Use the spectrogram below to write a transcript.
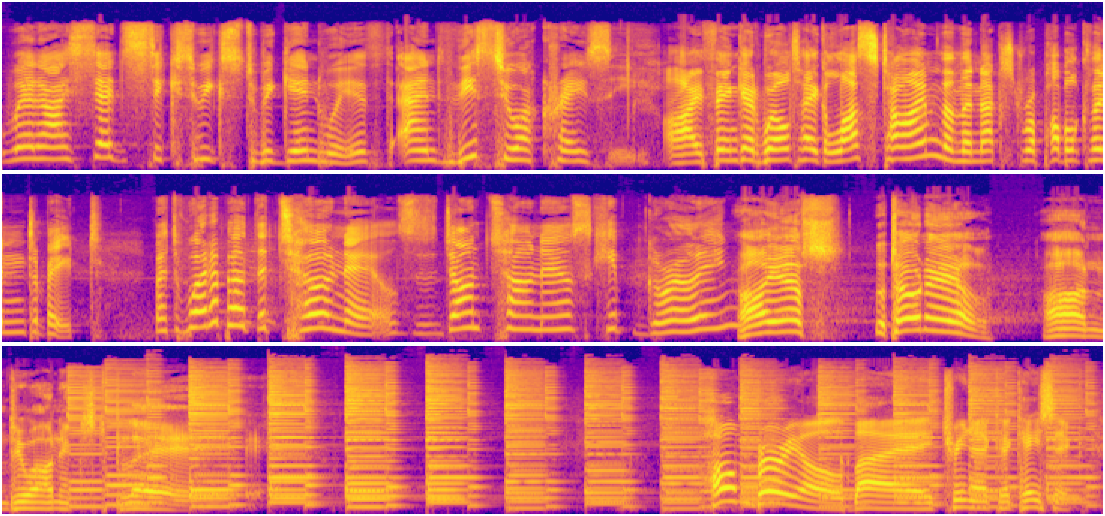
Well, I said six weeks to begin with, and these two are crazy. I think it will take less time than the next Republican debate. But what about the toenails? Don't toenails keep growing? Ah, yes, the toenail. On to our next play. Home Burial by Trina Kakasik.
